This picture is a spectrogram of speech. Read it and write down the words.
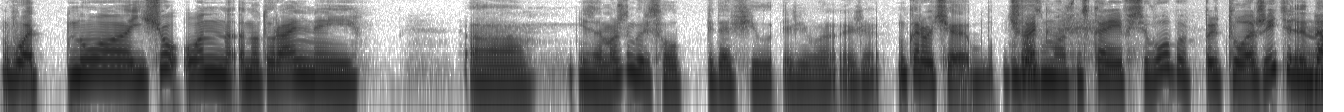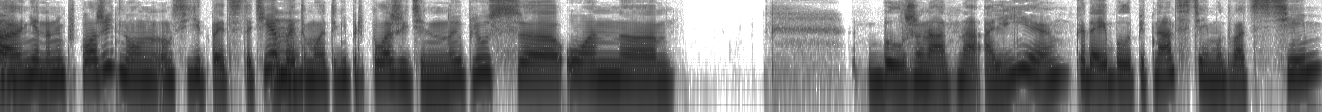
вот, но еще он натуральный, а, не знаю, можно говорить слово педофил или, его- или- ну, короче, человек, Возможно, скорее всего, предположительно. да, нет, ну не предположительно, он, он сидит по этой статье, Мгм. поэтому это не предположительно. Ну и плюс э, он э, был женат на Алие, когда ей было 15, а ему 27.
